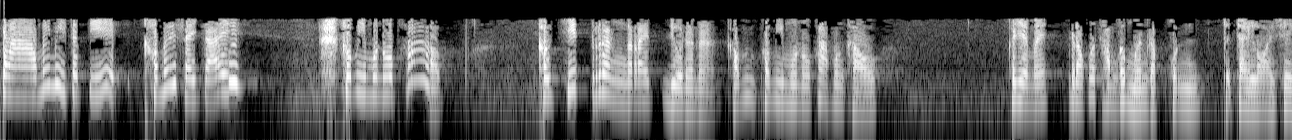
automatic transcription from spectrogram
เปล่าไม่มีสติเขาไม่ได้ใส่ใจ เขามีโมโนภาพ เขาคิดเรื่องอะไรอยู่นั่นน่ะเขาเขามีโมโนภาพของเขาเข้าใจไหมเราก็ทำก็เหมือนกับคนใจลอยสิ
